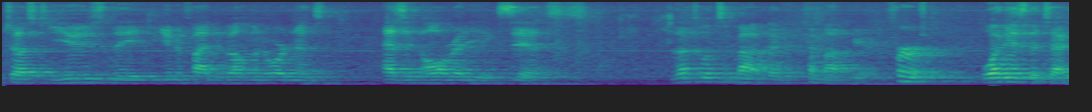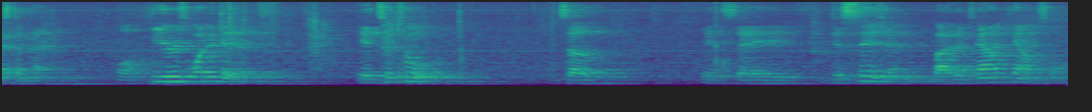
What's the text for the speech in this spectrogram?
just use the Unified Development Ordinance as it already exists. So that's what's about to come up here. First, what is the text amendment? Well, here's what it is. It's a tool. So it's a decision by the town council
